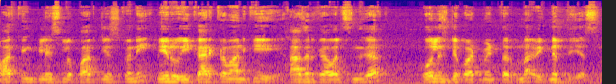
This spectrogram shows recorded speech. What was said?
పార్కింగ్ ప్లేస్లో పార్క్ చేసుకుని మీరు ఈ కార్యక్రమానికి హాజరు కావాల్సిందిగా పోలీస్ డిపార్ట్మెంట్ తరఫున విజ్ఞప్తి చేస్తున్నాం.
